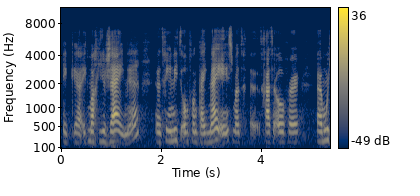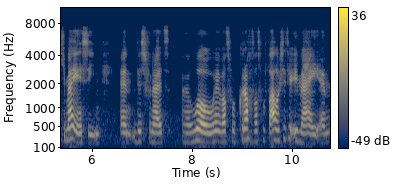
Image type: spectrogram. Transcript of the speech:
ik, uh, ik mag hier zijn. Hè? En het ging er niet om van kijk mij eens, maar het, het gaat erover uh, moet je mij eens zien. En dus vanuit uh, wow, hey, wat voor kracht, wat voor power zit er in mij. En,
